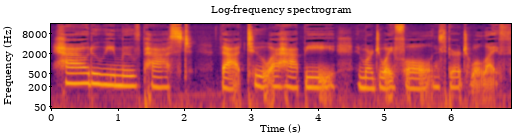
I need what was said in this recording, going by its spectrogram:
how do we move past that to a happy and more joyful and spiritual life?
